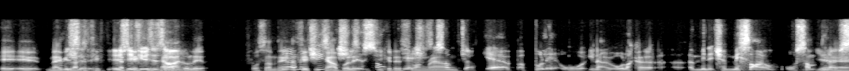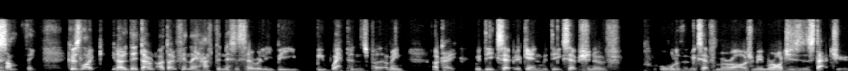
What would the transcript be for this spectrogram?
it, it maybe It's like a 50, it's a if you're 50 bullet or something, Yeah, a I mean, 50 she's, cal she's a bullet she sol- could have yeah, swung she's a round. Yeah, a, a bullet or you know, or like a, a- a miniature missile or something, you know, Yeah. something. Because like you know, they don't. I don't think they have to necessarily be be weapons. But I mean, okay, with the except again, with the exception of all of them except for Mirage. I mean, Mirage is a statue,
